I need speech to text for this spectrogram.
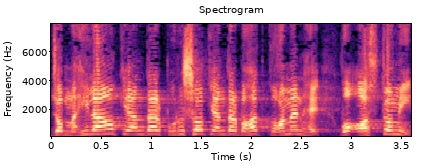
जो महिलाओं के अंदर, पुरुषों के अंदर बहुत कॉमन है, वो ऑस्टोमी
